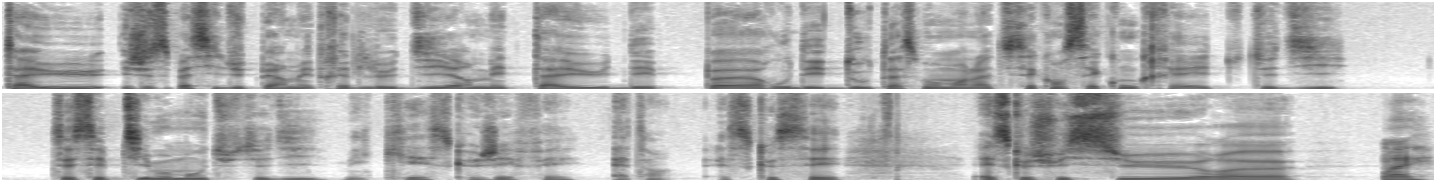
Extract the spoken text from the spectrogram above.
T'as eu, je sais pas si tu te permettrais de le dire, mais t'as eu des peurs ou des doutes à ce moment-là? Tu sais, quand c'est concret et tu te dis, tu sais, ces petits moments où tu te dis, mais qu'est-ce que j'ai fait? Attends, est-ce que c'est, est-ce que je suis sûr euh, Ouais.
